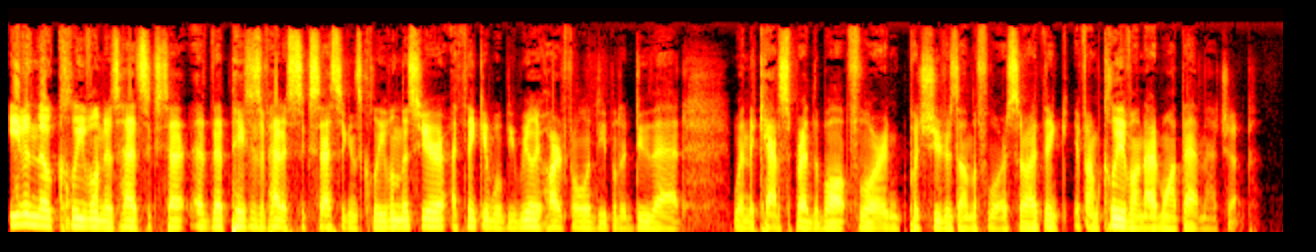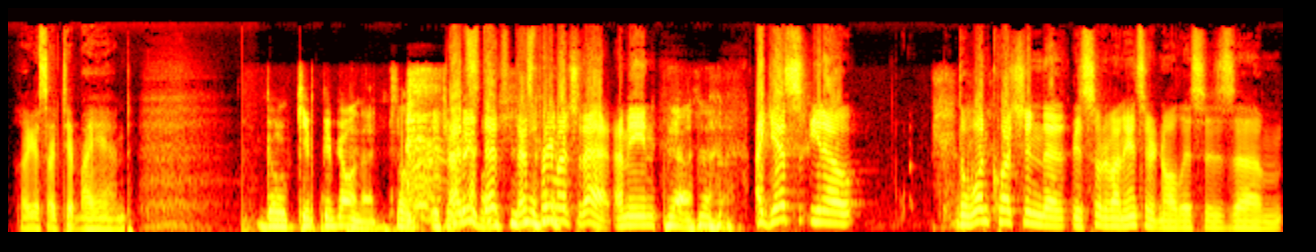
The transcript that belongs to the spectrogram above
even though Cleveland has had success, uh, the Pacers have had a success against Cleveland this year, I think it will be really hard for Oladipo to do that when the Cavs spread the ball floor and put shooters on the floor. So I think if I'm Cleveland, I'd want that matchup. I guess I tip my hand go keep keep going then. So if you're that's, that's that's pretty much that. I mean, yeah. I guess you know the one question that is sort of unanswered in all this is um,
